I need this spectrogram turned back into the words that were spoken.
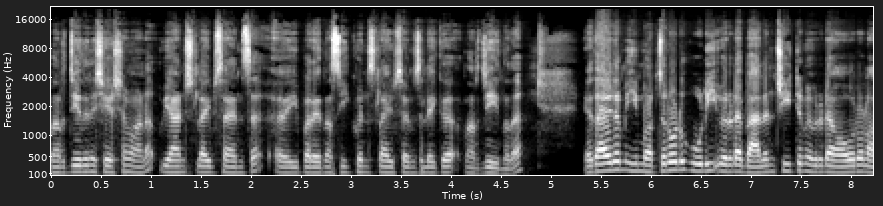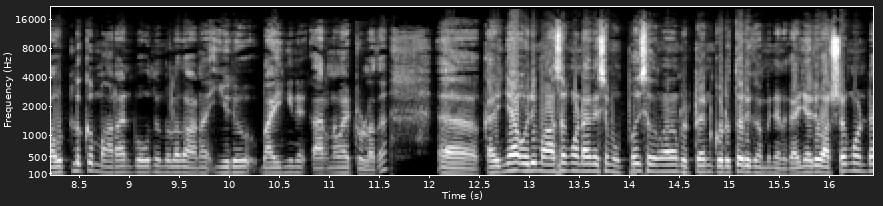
മെർജ് ചെയ്തതിന് ശേഷമാണ് വ്യാൻഷ് ലൈഫ് സയൻസ് ഈ പറയുന്ന സീക്വൻസ് ലൈഫ് സയൻസിലേക്ക് മെർജ് ചെയ്യുന്നത്. ഏതായാലും ഈ മെർജറോട് കൂടി ഇവരുടെ ബാലൻസ് ഷീറ്റും ഇവരുടെ ഓവറോൾ ഔട്ട്ലുക്കും മാറാൻ പോകുന്നു എന്നുള്ളതാണ് ഈ ഒരു ബൈങ്ങിന് കാരണമായിട്ടുള്ളത്. കഴിഞ്ഞ ഒരു മാസം കൊണ്ട് ഏകദേശം മുപ്പത് ശതമാനം റിട്ടേൺ കൊടുത്ത ഒരു കമ്പനിയാണ്. കഴിഞ്ഞ ഒരു വർഷം കൊണ്ട്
